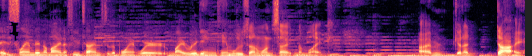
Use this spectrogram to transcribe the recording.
it slammed into mine a few times to the point where my rigging came loose on one side, and I'm like, I'm gonna die.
